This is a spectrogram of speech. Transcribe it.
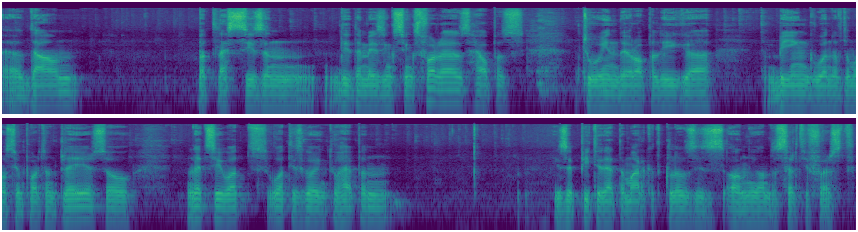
uh, down but last season did amazing things for us, help us to win the Europa League, uh, being one of the most important players. So let's see what what is going to happen. It's a pity that the market closes only on the 31st.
